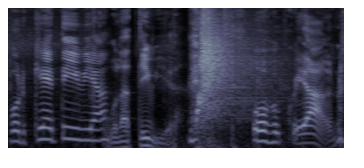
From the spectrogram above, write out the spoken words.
¿por qué tibia? Una tibia. Ojo, cuidado. ¿no?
